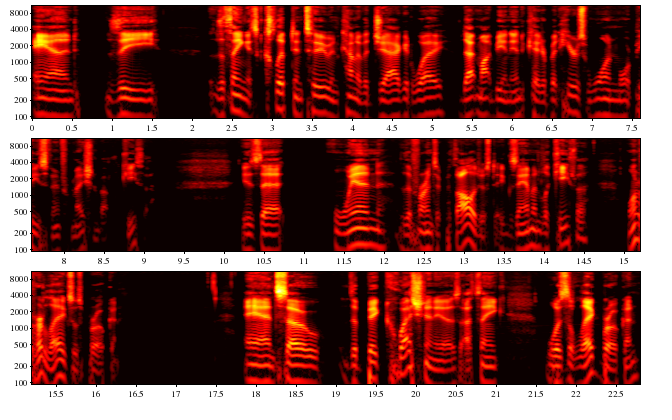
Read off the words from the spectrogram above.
and the the thing is clipped into in kind of a jagged way that might be an indicator but here's one more piece of information about Lakeitha is that when the forensic pathologist examined Lakeitha, one of her legs was broken. And so the big question is I think, was the leg broken?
